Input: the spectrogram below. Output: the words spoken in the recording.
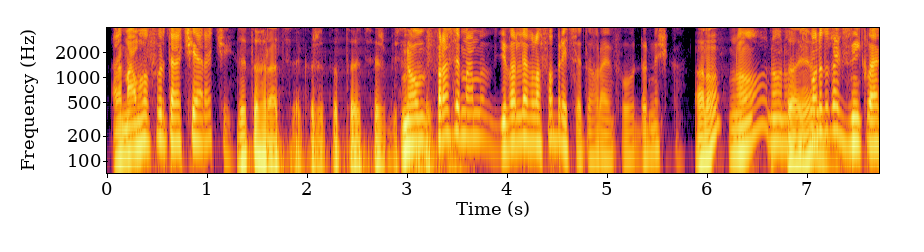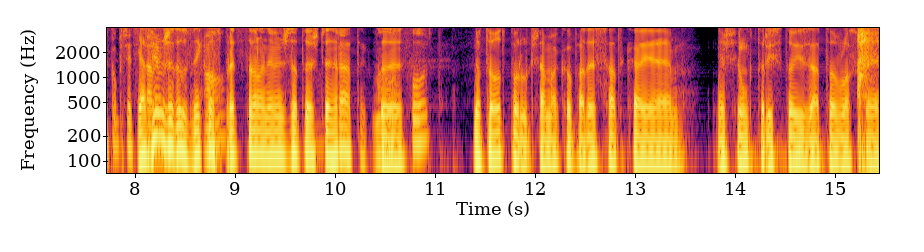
Ale mám ho furt radši a radši. Kde to hrať? Akože toto je tiež by. No v Praze mám v divadle v La Fabrice to hrajem furt do dneška. Áno? No, no, To no. je- Ono to tak vzniklo jako Ja představení. viem, že to vzniklo no. z predstavy, ale neviem, že sa to ešte hrá. Tak to No, je, furt. no to odporúčam, ako 50 je, je film, ktorý stojí za to. Vlastne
